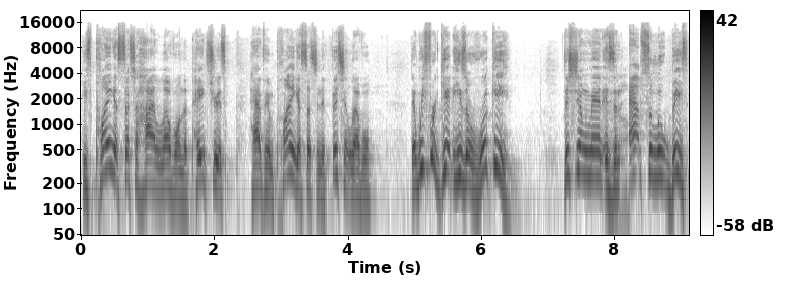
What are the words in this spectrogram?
he's playing at such a high level, and the Patriots have him playing at such an efficient level that we forget he's a rookie. This young man is an oh. absolute beast.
